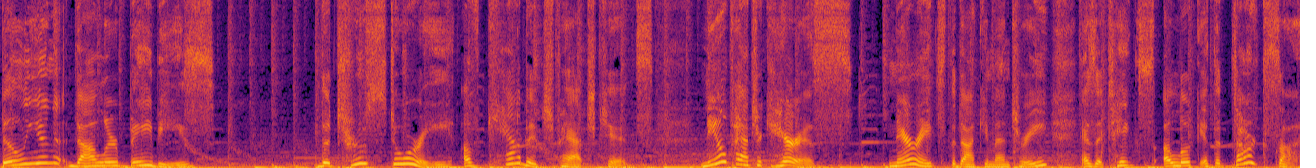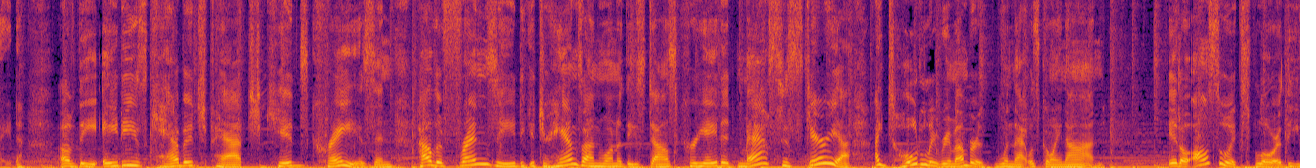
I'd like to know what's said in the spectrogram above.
Billion Dollar Babies The True Story of Cabbage Patch Kids. Neil Patrick Harris narrates the documentary as it takes a look at the dark side of the 80s Cabbage Patch Kids craze and how the frenzy to get your hands on one of these dolls created mass hysteria. I totally remember when that was going on. It'll also explore the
